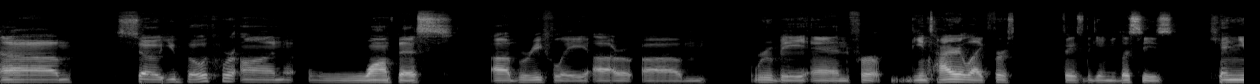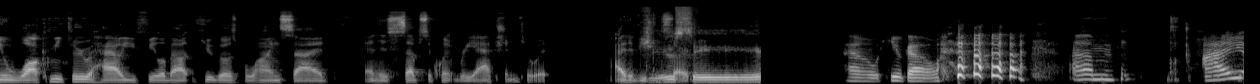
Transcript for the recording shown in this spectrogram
Um, so you both were on Wampus uh, briefly. Uh, um, Ruby, and for the entire like first phase of the game, Ulysses. Can you walk me through how you feel about Hugo's blind side and his subsequent reaction to it? Either of you can start. Juicy. Oh, Hugo. um, I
